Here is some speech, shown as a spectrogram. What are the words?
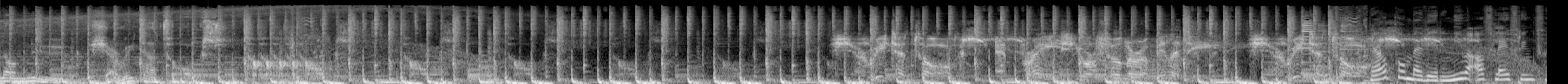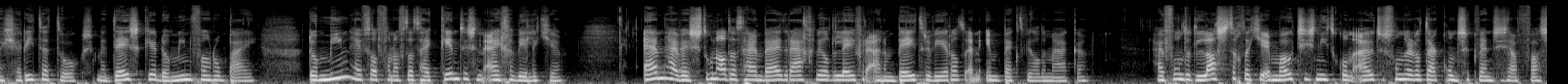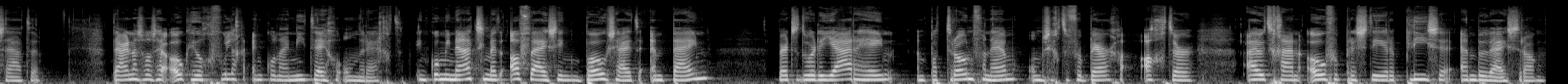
En dan nu, Sharita Talks. Sharita Talks. Embrace your vulnerability. Sharita Talks. Welkom bij weer een nieuwe aflevering van Charita Talks met deze keer Domien van Rompuy. Domien heeft al vanaf dat hij kind is een eigen willetje. En hij wist toen al dat hij een bijdrage wilde leveren aan een betere wereld en impact wilde maken. Hij vond het lastig dat je emoties niet kon uiten zonder dat daar consequenties aan vastzaten. Daarnaast was hij ook heel gevoelig en kon hij niet tegen onrecht. In combinatie met afwijzing, boosheid en pijn werd het door de jaren heen een patroon van hem om zich te verbergen achter uitgaan, overpresteren, pleasen en bewijsdrang.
